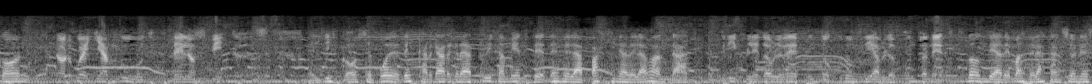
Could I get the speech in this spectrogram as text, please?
con Norwegian Wood de los Beatles. El disco se puede descargar gratuitamente desde la página de la banda www.cruzdiablo.net, donde además de las canciones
